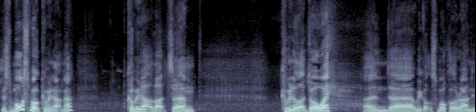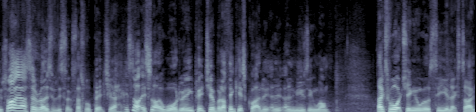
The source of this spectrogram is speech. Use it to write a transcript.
there's more smoke coming out now. Coming out of that um, coming out that doorway and uh, we've got the smoke all around him. So that's a relatively successful picture. It's not, it's not an award-winning picture, but I think it's quite an, an, amusing one. Thanks for watching and we'll see you next time.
